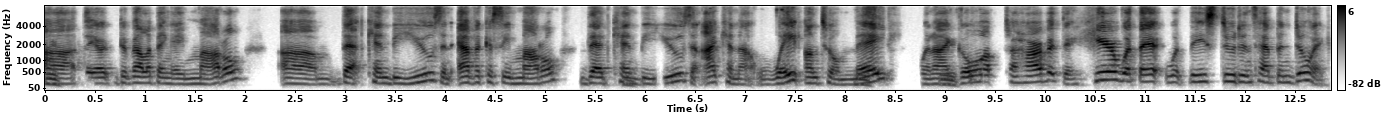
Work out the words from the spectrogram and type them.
Mm. Uh, they're developing a model um, that can be used, an advocacy model that can mm. be used. And I cannot wait until mm. May when I go up to Harvard to hear what they what these students have been doing.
